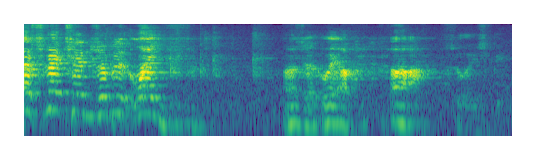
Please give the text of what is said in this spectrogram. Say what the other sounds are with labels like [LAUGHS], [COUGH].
this next about life. As it well, [LAUGHS] Ah, so to speak.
